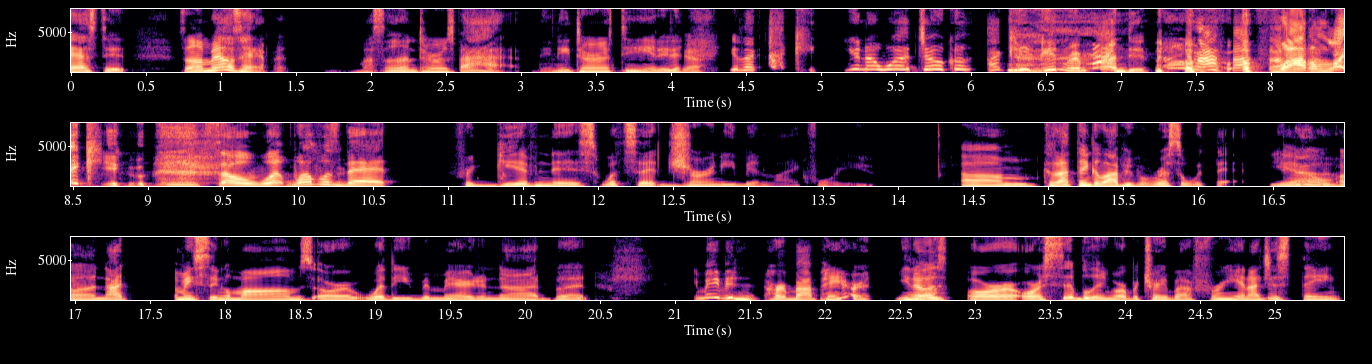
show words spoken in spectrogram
past it, something else happened. My son turns five, then he turns ten. and Yeah. You're like, I keep, you know what, Joker? I keep getting reminded of why I don't like you. So what what was that forgiveness? What's that journey been like for you? um Because I think a lot of people wrestle with that. You know, uh, not I mean single moms or whether you've been married or not, but you may have been hurt by a parent, you know, or or a sibling or betrayed by a friend. I just think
